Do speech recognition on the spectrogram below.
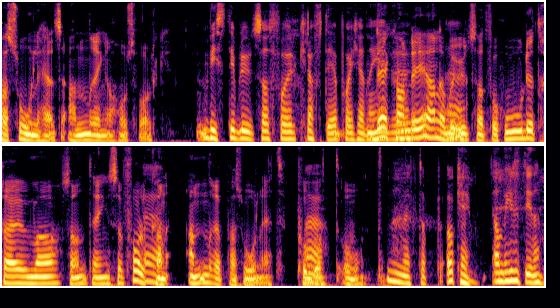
personlighetsendringer hos folk. Hvis de blir utsatt for kraftige påkjenninger? Det kan de, eller bli Ja. utsatt for hodetraumer, sånne ting. Så folk Ja. kan endre personlighet, på Ja. godt og vondt. Nettopp. Ok. Anne Kristine.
